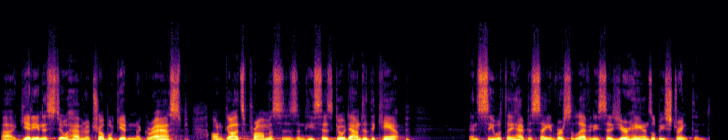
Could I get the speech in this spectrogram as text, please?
uh, Gideon is still having a trouble getting a grasp on God's promises, and he says, Go down to the camp and see what they have to say. In verse 11, he says, Your hands will be strengthened.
